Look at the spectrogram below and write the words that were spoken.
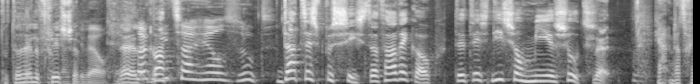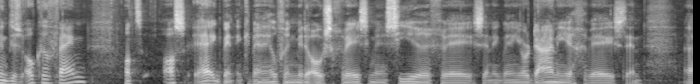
Dat is een hele frisse. Dankjewel. Ja. Nee, Het is ook niet zo heel zoet. dat is precies. Dat had ik ook. Dit is niet zo meer zoet. nee. Ja, en dat vind ik dus ook heel fijn. Want als, hè, ik, ben, ik ben heel veel in het Midden-Oosten geweest. Ik ben in Syrië geweest en ik ben in Jordanië geweest. En eh,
